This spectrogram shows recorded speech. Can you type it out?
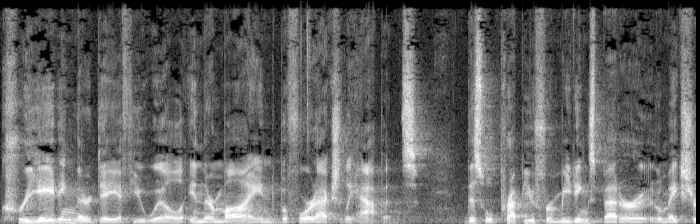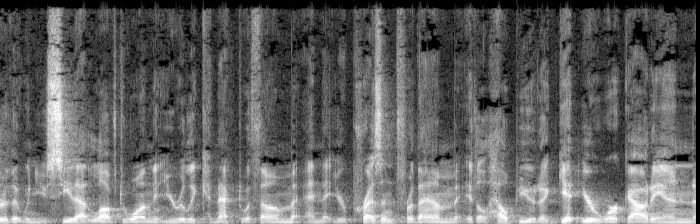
creating their day, if you will, in their mind before it actually happens. This will prep you for meetings better. It'll make sure that when you see that loved one that you really connect with them and that you're present for them. It'll help you to get your workout in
